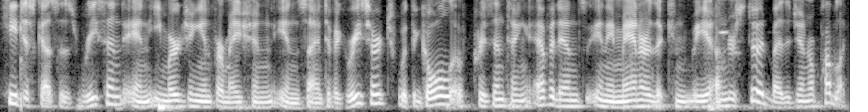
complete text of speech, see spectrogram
He discusses recent and emerging information in scientific research with the goal of presenting evidence in a manner that can be understood by the general public.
